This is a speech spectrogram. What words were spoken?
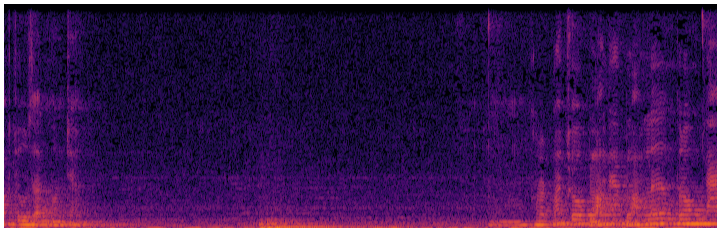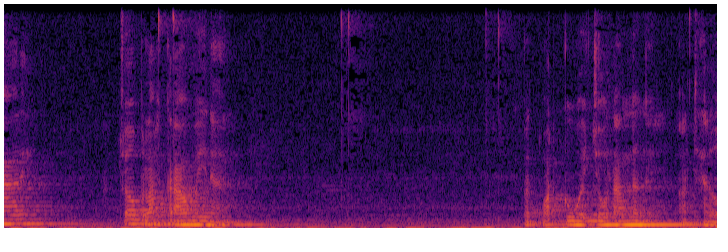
មិនរត់មកជួសិនមុនចឹងរត់មកចូលប្លោះណាប្លោះលើមព្រមដើរទេចូលប្លោះក្រោមអីណាបាត់អត់គួរឲ្យចូលតាមនឹងអត់ឆារោ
